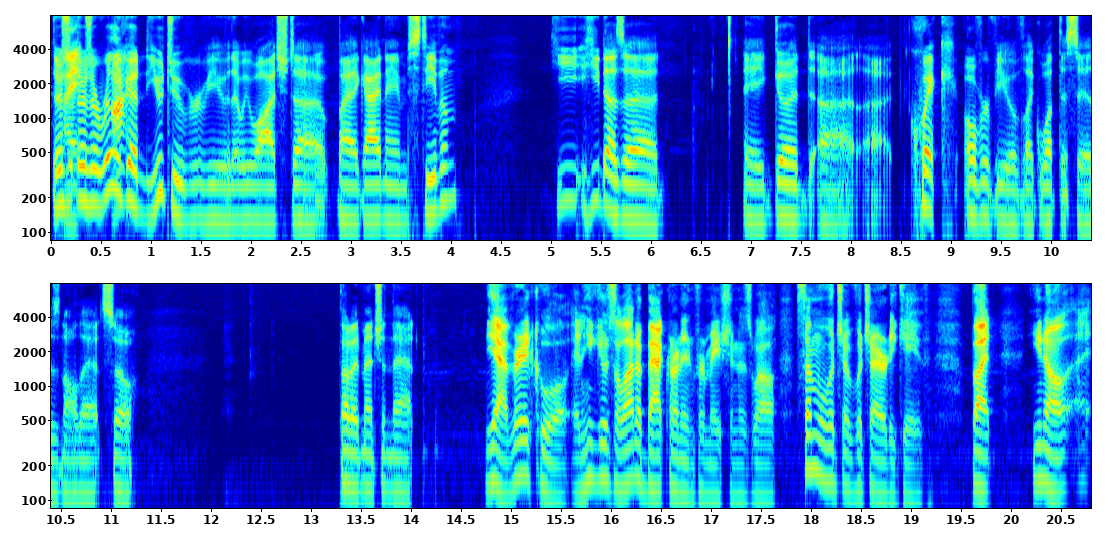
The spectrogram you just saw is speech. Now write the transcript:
There's I- a, there's a really I- good YouTube review that we watched uh, by a guy named Stevem. He he does a a good uh, uh, quick overview of like what this is and all that. So thought I'd mention that. Yeah, very cool. And he gives a lot of background information as well, some of which of which I already gave. But, you know, I,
